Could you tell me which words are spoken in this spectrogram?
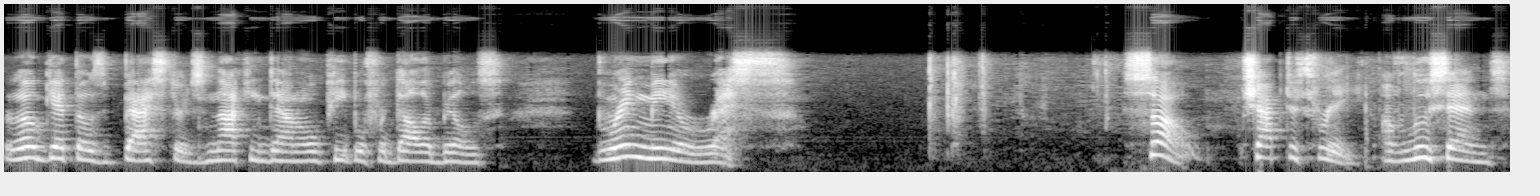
Go get those bastards knocking down old people for dollar bills. Bring me arrests. So, chapter three of Loose Ends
